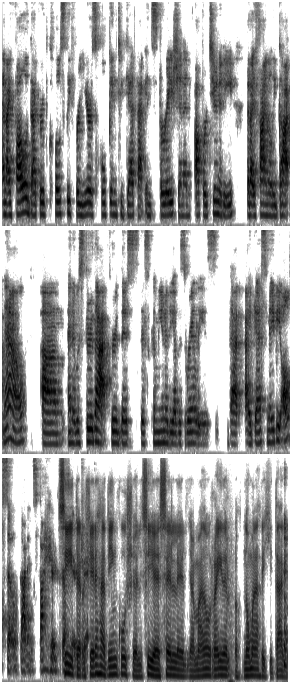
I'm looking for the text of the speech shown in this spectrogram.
And I followed that group closely for years, hoping to get that inspiration and opportunity that I finally got now Um, and it was through that, through this, this community of Israelis that I guess maybe also got inspired. Sí, te trip. refieres a Dean Kushel. Sí, es el, el llamado rey de los nómadas digitales.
